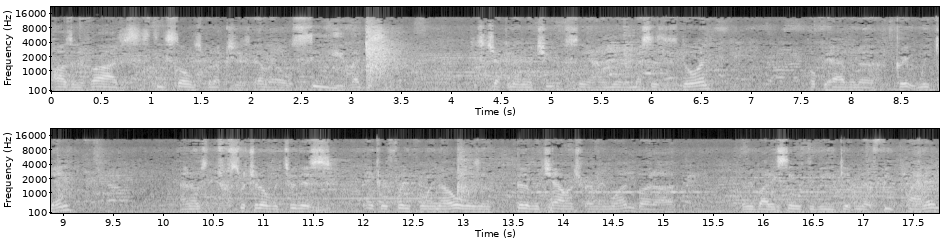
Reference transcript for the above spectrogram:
Positive Vibes. This is D Souls Productions LLC Legacy. Just checking in with you, seeing how your and missus is doing. Hope you're having a great weekend. I know switching over to this Anchor 3.0 was a bit of a challenge for everyone, but uh, everybody seems to be getting their feet planted,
